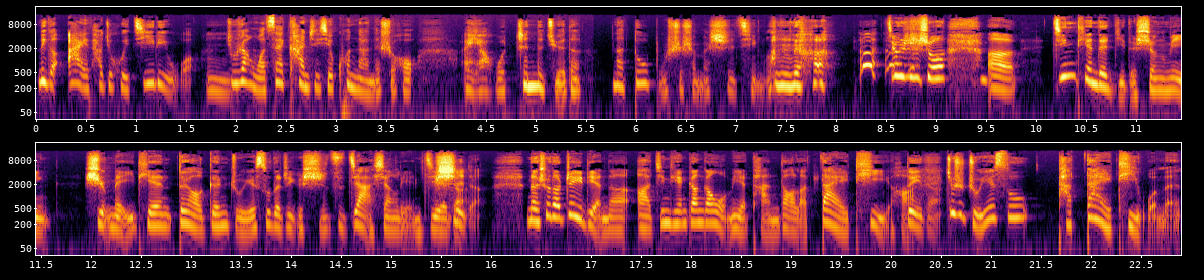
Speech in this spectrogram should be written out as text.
那个爱他就会激励我，嗯，就让我再看这些困难的时候，哎呀，我真的觉得那都不是什么事情了。就是说，呃，今天的你的生命是每一天都要跟主耶稣的这个十字架相连接的。是的。那说到这一点呢，啊，今天刚刚我们也谈到了代替哈，对的就是主耶稣。他代替我们。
